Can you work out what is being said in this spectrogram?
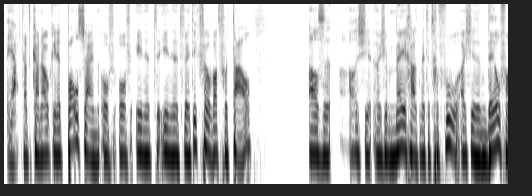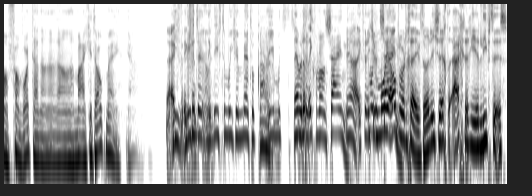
ja, dat kan ook in het Pools zijn of, of in, het, in het weet ik veel wat voor taal. Als, als, je, als je meegaat met het gevoel, als je een deel van, van wordt, dan, dan, dan maak je het ook mee. Ja. Ik, ik liefde, vind, ik, liefde moet je met elkaar. Ja. Je moet, Nee, maar moet dat ik- gewoon zijn. ja, ik vind dat je een mooi zijn. antwoord geeft hoor. Dat je zegt eigenlijk je liefde is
